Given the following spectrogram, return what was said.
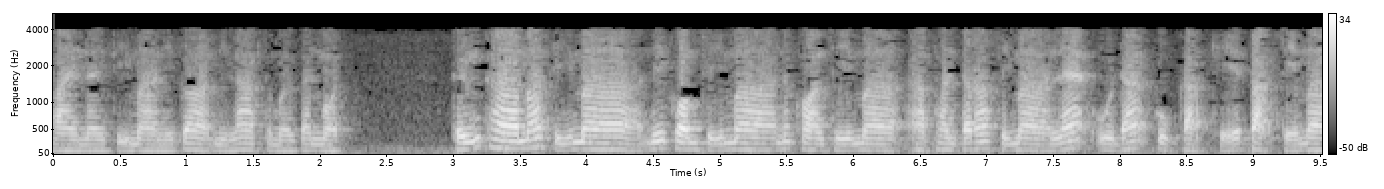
ภายในสีมานี้ก็มีลาภเสมอกันหมด ถึงคามสีมา นิคมสีมา นครสีมาอาพันตรสีมา และอุดะกุกะเขตะสีมา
